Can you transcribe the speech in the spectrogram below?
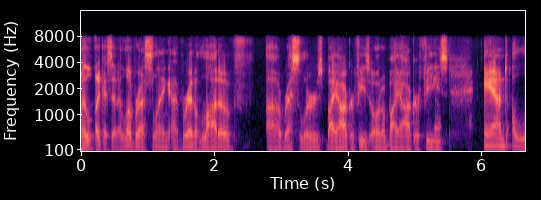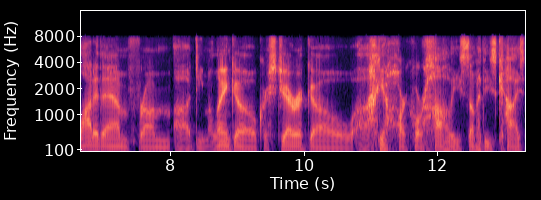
I, like I said, I love wrestling. I've read a lot of uh, wrestlers' biographies, autobiographies, and a lot of them from uh, Dean Malenko, Chris Jericho, uh, you know, Hardcore Holly. Some of these guys.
